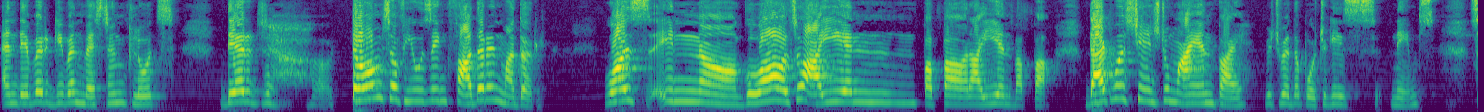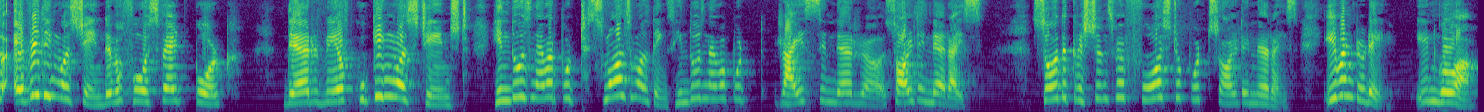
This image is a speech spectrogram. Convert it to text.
and they were given western clothes. Their uh, terms of using father and mother was in uh, Goa also I and Papa or I and Papa. That was changed to Mai and Pai, which were the Portuguese names. So everything was changed. They were force fed pork. Their way of cooking was changed. Hindus never put small, small things. Hindus never put rice in their uh, salt in their rice. So the Christians were forced to put salt in their rice. Even today in Goa,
